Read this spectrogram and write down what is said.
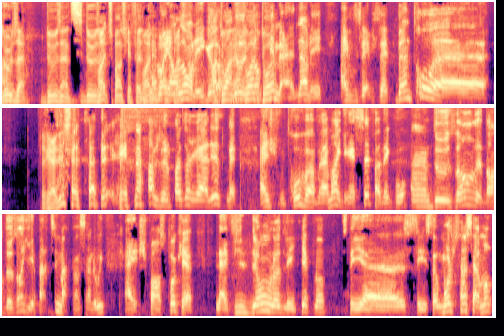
Deux ans. Deux ans. D'ici deux ans, tu penses qu'il a fait le tour? Ben voyons donc, les gars. Antoine, Antoine, non, toi? ben, non, mais hey, vous, êtes, vous êtes ben trop... Euh... Réaliste? non, je vais pas dire réaliste, mais hey, je vous trouve euh, vraiment agressif avec vos en deux ans. Dans deux ans, il est parti, Martin Saint-Louis. Hey, je pense pas que la vision là, de l'équipe, là, c'est euh, c'est ça. Moi, sincèrement,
